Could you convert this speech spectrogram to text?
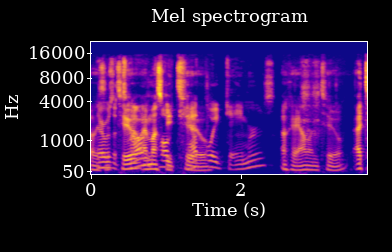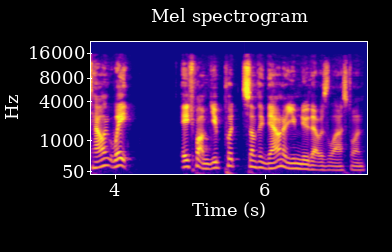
Oh, is there it was a two? town I must be two. Catboy Gamers. Okay, I'm on two. A town. Wait, H bomb. You put something down, or you knew that was the last one?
